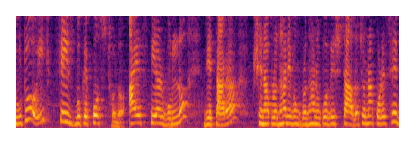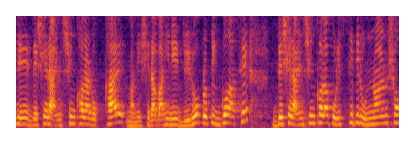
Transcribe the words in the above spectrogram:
দুটোই ফেসবুকে পোস্ট হলো। আইএসপিআর বলল যে তারা সেনাপ্রধান এবং প্রধান উপদেষ্টা আলোচনা করেছে যে দেশের আইন শৃঙ্খলা রক্ষায় মানে সেনাবাহিনীর দৃঢ় প্রতিজ্ঞ আছে, দেশের আইন শৃঙ্খলা পরিস্থিতির উন্নয়ন সহ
